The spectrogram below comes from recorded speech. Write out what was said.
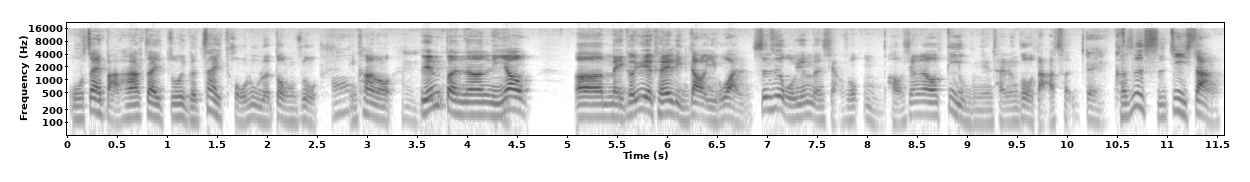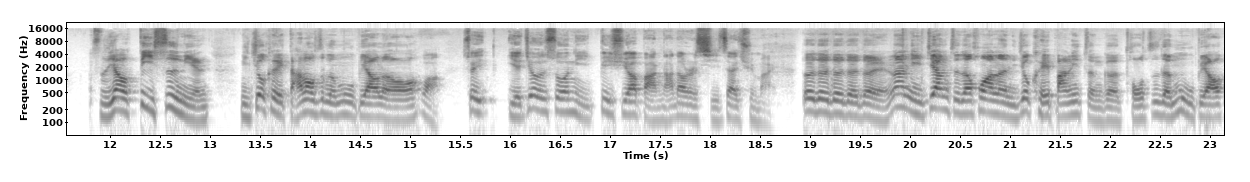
我再把它再做一个再投入的动作。哦，你看哦，原本呢你要。呃，每个月可以领到一万，甚至？我原本想说，嗯，好像要第五年才能够达成。对，可是实际上，只要第四年，你就可以达到这个目标了哦。哇，所以也就是说，你必须要把拿到的息再去买。对对对对对，那你这样子的话呢，你就可以把你整个投资的目标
